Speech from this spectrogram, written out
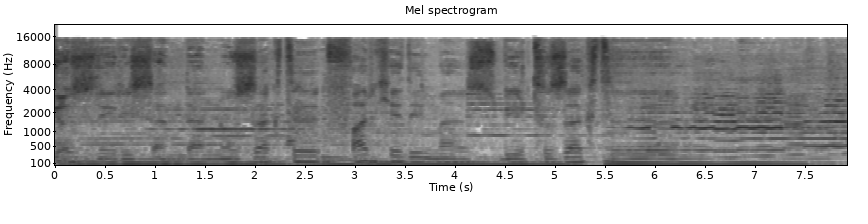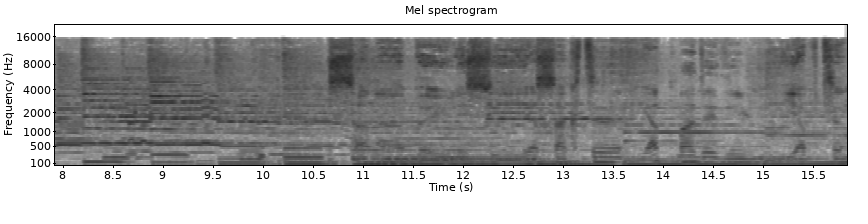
Gözleri senden uzaktı fark edilmez bir tuzaktı yasaktı yapma dedim yaptın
